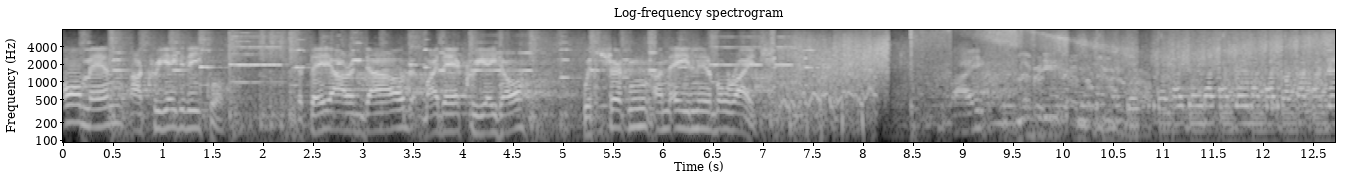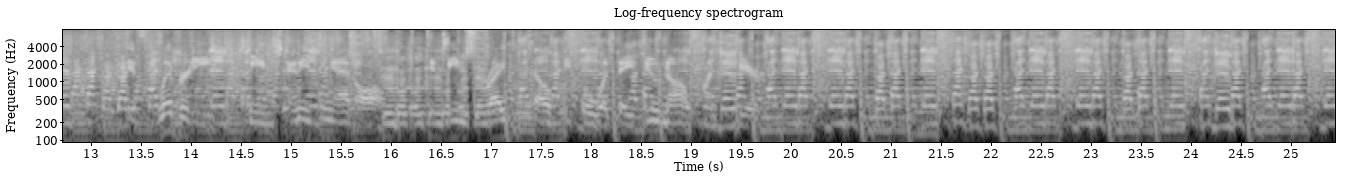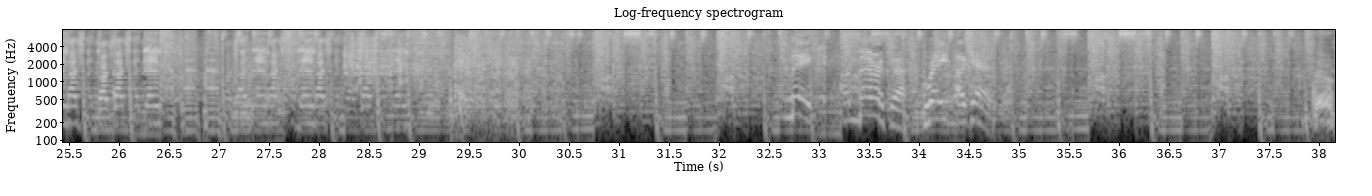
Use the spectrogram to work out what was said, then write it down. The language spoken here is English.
All men are created equal, that they are endowed by their Creator with certain unalienable rights. Life, liberty, if liberty means anything at all, it means the right to tell people what they do not want to hear. Make America great again. Well,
